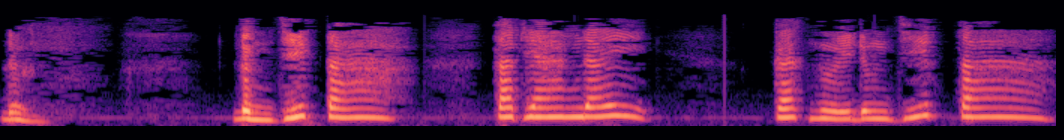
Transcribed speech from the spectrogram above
Đừng, đừng giết ta, ta gian đây, các người đừng giết ta.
